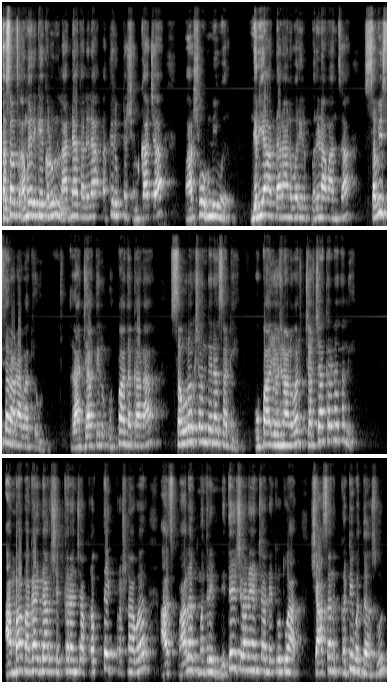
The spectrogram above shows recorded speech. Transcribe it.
तसंच अमेरिकेकडून लादण्यात आलेल्या अतिरिक्त शुल्काच्या पार्श्वभूमीवर निर्यातदारांवरील परिणामांचा सविस्तर आढावा घेऊन राज्यातील उत्पादकांना संरक्षण देण्यासाठी उपाययोजनांवर चर्चा करण्यात आली. आंबा बागायतदार शेतकऱ्यांच्या प्रत्येक प्रश्नावर आज पालकमंत्री नितेश राणे यांच्या नेतृत्वात शासन कटिबद्ध असून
